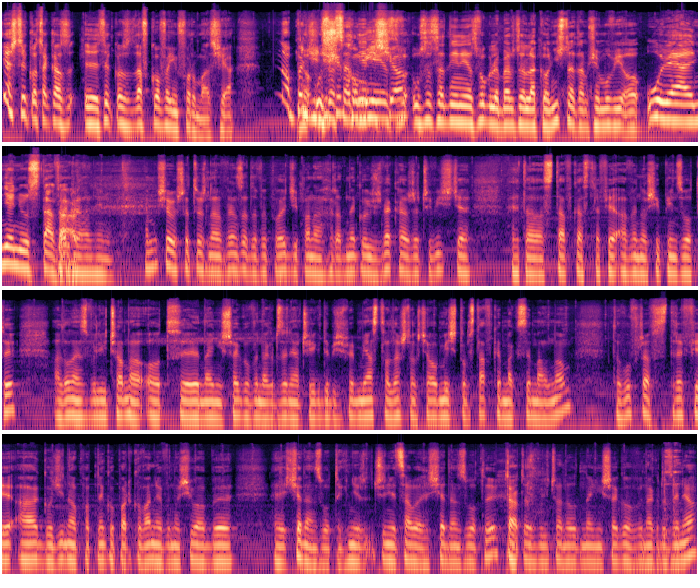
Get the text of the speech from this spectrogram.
Jest tylko taka z- y, tylko zdawkowa informacja. No, będzie no, dzisiaj uzasadnienie, komisja. jest, uzasadnienie jest w ogóle bardzo lakoniczne, tam się mówi o urealnieniu stawek. Tak, realnie nie. Ja bym chciał jeszcze też nawiązać do wypowiedzi pana radnego Jóźwiaka. Rzeczywiście e, ta stawka w strefie A wynosi 5 zł, ale ona jest wyliczana od e, najniższego wynagrodzenia, czyli gdybyśmy miasto Leszno chciało mieć tą stawkę maksymalną, to wówczas w strefie A godzina płatnego parkowania wynosiłaby e, 7 zł, nie, czy niecałe 7 zł. Tak. To jest wyliczane od najniższego wynagrodzenia.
